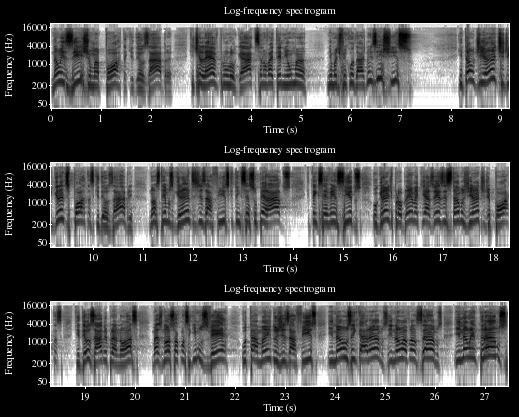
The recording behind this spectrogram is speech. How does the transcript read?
Não existe uma porta que Deus abra que te leve para um lugar que você não vai ter nenhuma, nenhuma dificuldade. Não existe isso. Então, diante de grandes portas que Deus abre, nós temos grandes desafios que têm que ser superados, que têm que ser vencidos. O grande problema é que às vezes estamos diante de portas que Deus abre para nós, mas nós só conseguimos ver o tamanho dos desafios e não os encaramos, e não avançamos, e não entramos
